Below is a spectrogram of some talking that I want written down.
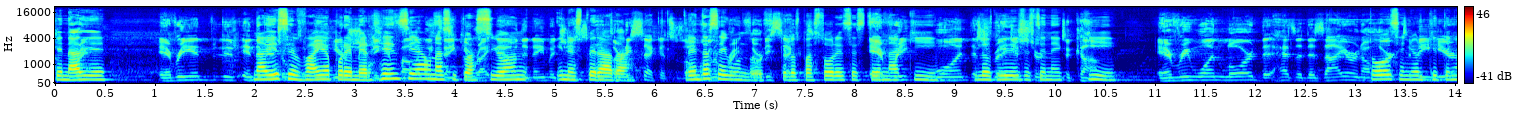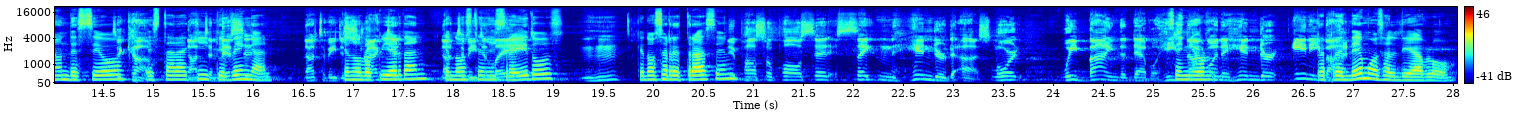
Que nadie nadie se vaya por emergencia, we una situación inesperada. 30 seconds is all 30 we're gonna pray. segundos, 30 que los pastores estén aquí y los líderes estén aquí. A a Todo Señor que tenga un deseo estar aquí, que vengan, que no lo pierdan, que no estén distraídos, Mhm. que no se The retrasen. Apostle Paul said, Satan hindered us. Lord, we bind the devil. He's Señor. Reprendemos al diablo.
